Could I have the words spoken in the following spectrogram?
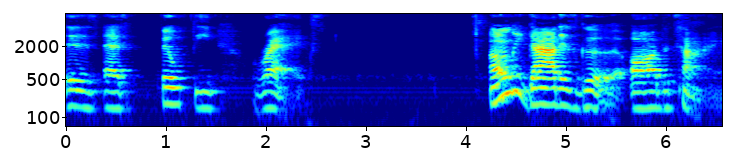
is as filthy rags. Only God is good all the time.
